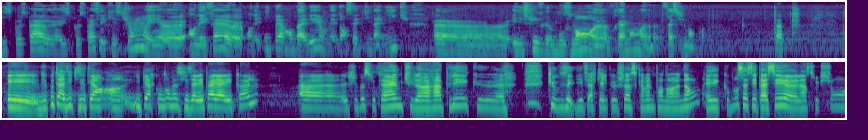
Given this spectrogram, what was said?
il se pose pas, euh, il se pose pas ces questions et euh, en effet, euh, on est hyper emballé, on est dans cette dynamique et ils suivent le mouvement vraiment facilement. Quoi. Top. Et du coup, tu as dit qu'ils étaient hyper contents parce qu'ils n'allaient pas aller à l'école. Je suppose que quand même, tu leur as rappelé que, que vous alliez faire quelque chose quand même pendant un an. Et comment ça s'est passé, l'instruction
